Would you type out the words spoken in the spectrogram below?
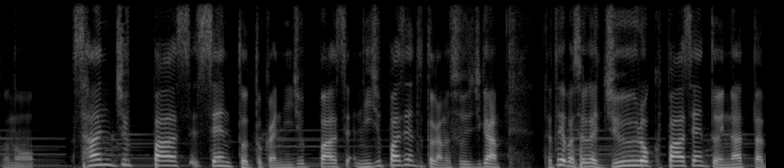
その30%とか 20%, 20とかの数字が例えばそれが16%になった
